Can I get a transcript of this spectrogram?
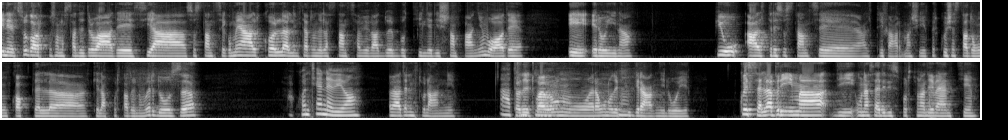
E nel suo corpo sono state trovate sia sostanze come alcol, all'interno della stanza aveva due bottiglie di champagne vuote e eroina, più altre sostanze, altri farmaci, per cui c'è stato un cocktail eh, che l'ha portato in overdose, Ma quanti anni aveva? aveva 31 anni. Ah, Ti ho detto, 31. era uno, era uno dei Mm. più grandi lui. Questa è la prima di una serie di sfortunati eventi.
